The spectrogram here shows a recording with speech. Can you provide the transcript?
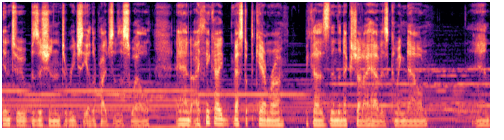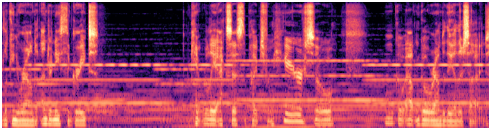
into position to reach the other pipes of the swell. And I think I messed up the camera because then the next shot I have is coming down and looking around underneath the Great. Can't really access the pipes from here, so We'll go out and go around to the other side.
